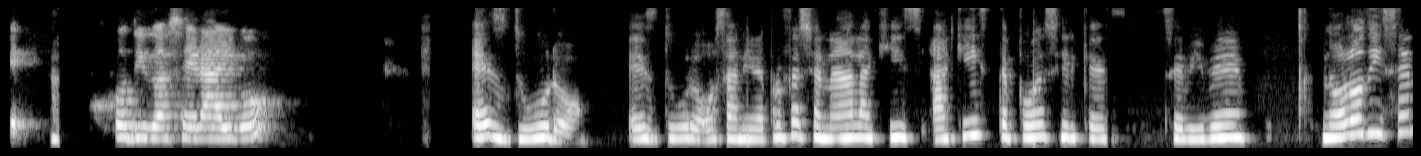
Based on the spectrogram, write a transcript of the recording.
eh, ¿has podido hacer algo? Es duro, es duro. O sea, a nivel profesional, aquí, aquí te puedo decir que se vive, no lo dicen,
